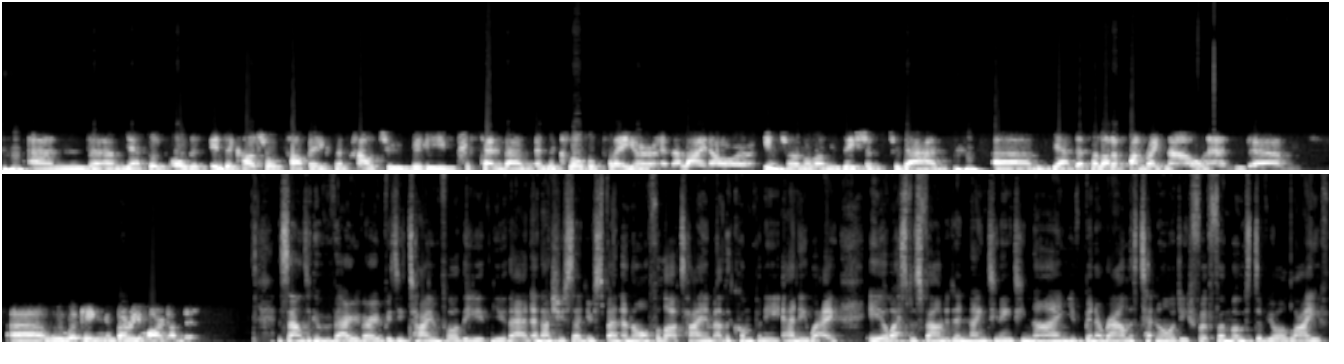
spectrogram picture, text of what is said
Mm-hmm. And um, yeah, so all these intercultural topics and how to really present us as a global player and align our internal organizations to that. Mm-hmm. Um, yeah, that's a lot of fun right now. And um, uh, we're working very hard on this. It sounds like a very, very busy time for the, you then. And as you said, you've spent an awful lot of time at the company anyway. EOS was founded in 1989. You've been around this technology for, for most of your life.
